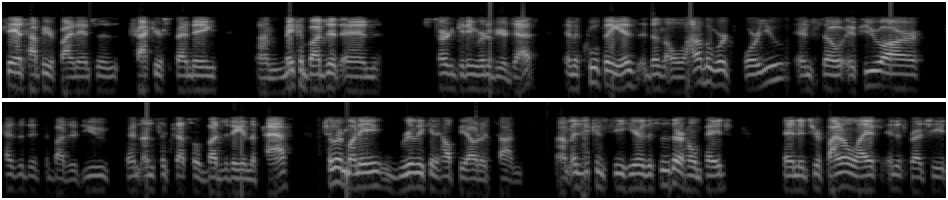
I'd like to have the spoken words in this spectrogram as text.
stay on top of your finances, track your spending, um, make a budget, and start getting rid of your debt. And the cool thing is, it does a lot of the work for you. And so, if you are hesitant to budget, you've been unsuccessful budgeting in the past, Tiller Money really can help you out a ton. Um, as you can see here, this is their homepage, and it's your final life in a spreadsheet,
